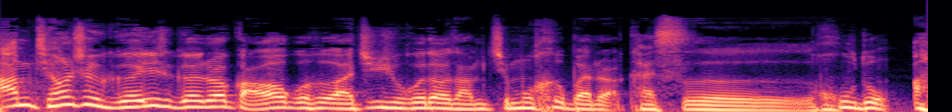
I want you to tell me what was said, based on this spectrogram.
咱们听首歌，一首歌一段广告过后啊，继续回到咱们节目后半段开始互动啊。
